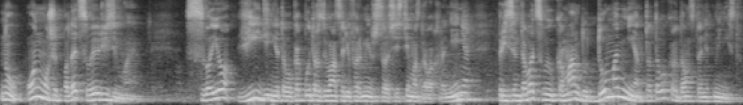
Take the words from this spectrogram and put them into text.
ну, он может подать свое резюме, свое видение того, как будет развиваться реформирующаяся система здравоохранения, презентовать свою команду до момента того, когда он станет министром.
